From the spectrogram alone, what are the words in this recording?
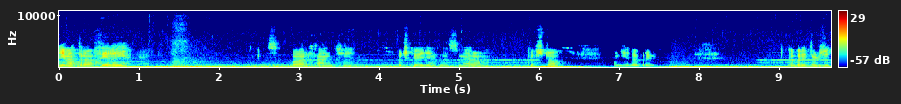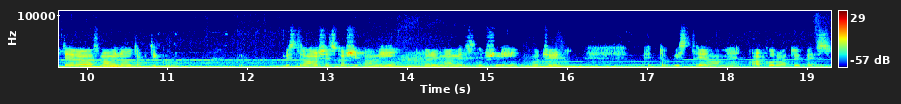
Oni ma trafili? Sú parchanti. Počkaj, idem tým smerom. Ukáž to? O nie, dobrý. Dobre, takže teraz máme novú taktiku. Vystrelame všetko šipami, ktorých máme slušný počet. Keď to vystrelame... A kurva, tu je pes.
